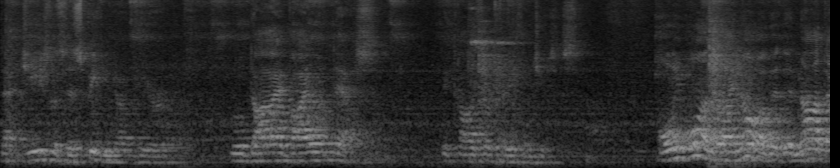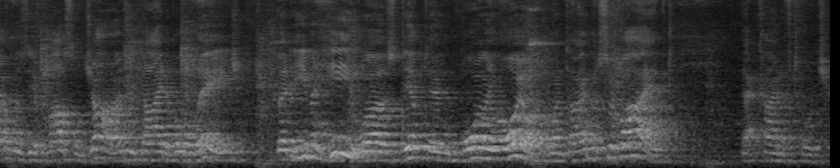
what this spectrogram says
that Jesus is speaking of here will die violent deaths because of faith in Jesus. Only one that I know of that did not, that was the Apostle John, who died of old age. But even he was dipped in boiling oil at one time but survived that kind of torture.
